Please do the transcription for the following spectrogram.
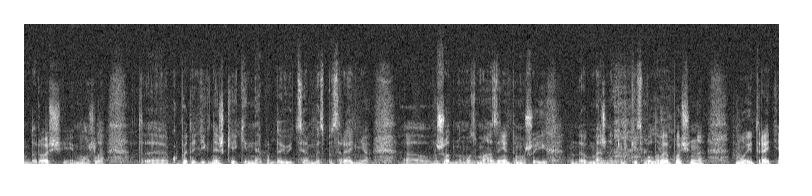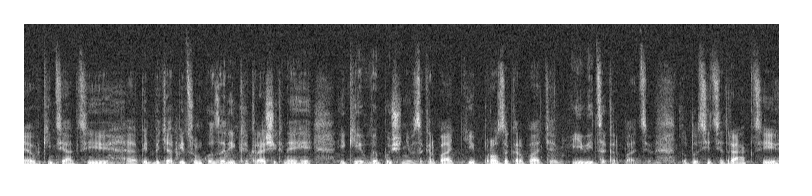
дорожча і можна е, купити ті книжки, які не продаються безпосередньо в жодному з магазинів, тому що їх обмежена кількість була випущена. Ну і третє, в кінці акції підбиття підсумку за рік кращі книги, які випущені в Закарпатті, про Закарпаття і від закарпатців. Тобто всі ці три акції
